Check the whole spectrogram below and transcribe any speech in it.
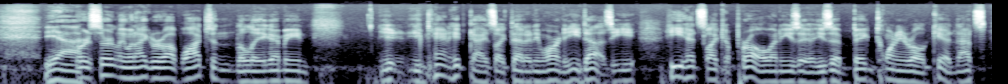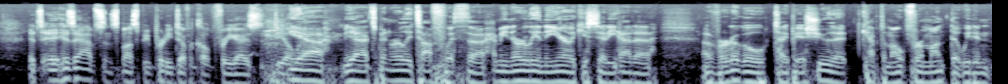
yeah. Or certainly when I grew up watching the league. I mean you, you can't hit guys like that anymore, and he does. He he hits like a pro, and he's a he's a big twenty year old kid. That's it's his absence must be pretty difficult for you guys to deal yeah, with. Yeah, it's been really tough. With uh, I mean, early in the year, like you said, he had a, a vertigo type issue that kept him out for a month that we didn't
